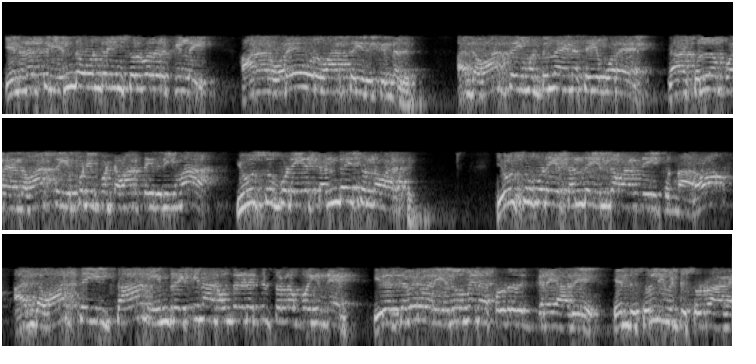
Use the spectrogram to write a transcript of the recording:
என்னிடத்தில் எந்த ஒன்றையும் சொல்வதற்கு இல்லை. ஆனால் ஒரே ஒரு வார்த்தை இருக்கின்றது. அந்த வார்த்தையை மட்டும்தான் என்ன செய்ய போறேன்? நான் சொல்ல போறேன். அந்த வார்த்தை எப்படிப்பட்ட வார்த்தை தெரியுமா? யூசுப்புடைய தந்தை சொன்ன வார்த்தை. யூசுப்புடைய தந்தை எந்த வார்த்தையை சொன்னாரோ அந்த வார்த்தையை தான் இன்றைக்கு நான் உங்களிடத்தில் சொல்ல போகின்றேன். இதை தவிர வேற எதுவுமே நான் சொல்றதுக்கு கிடையாது என்று சொல்லிவிட்டு சொல்றாங்க.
